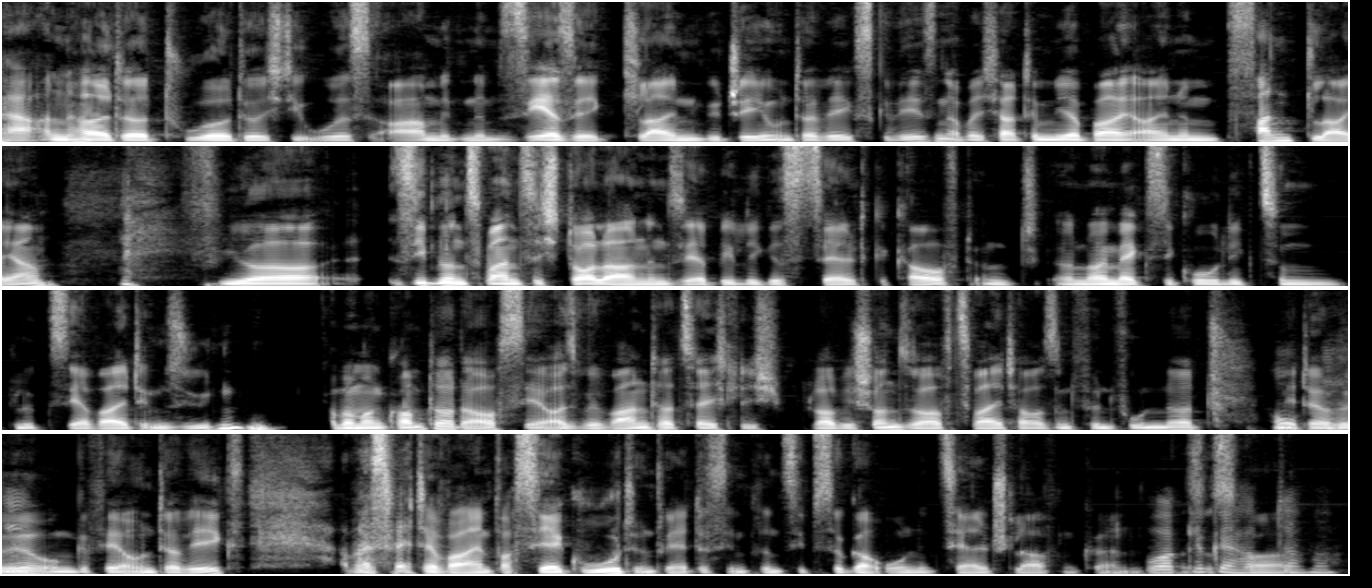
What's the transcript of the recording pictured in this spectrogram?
per Anhalter-Tour durch die USA mit einem sehr, sehr kleinen Budget unterwegs gewesen, aber ich hatte mir bei einem Pfandleiher für 27 Dollar ein sehr billiges Zelt gekauft und äh, Neumexiko liegt zum Glück sehr weit im Süden. Aber man kommt dort auch sehr, also wir waren tatsächlich, glaube ich, schon so auf 2500 Oh, Meter mhm. Höhe ungefähr unterwegs. Aber das Wetter war einfach sehr gut und du hättest im Prinzip sogar ohne Zelt schlafen können. Oh, Also Glück es gehabt, aber.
